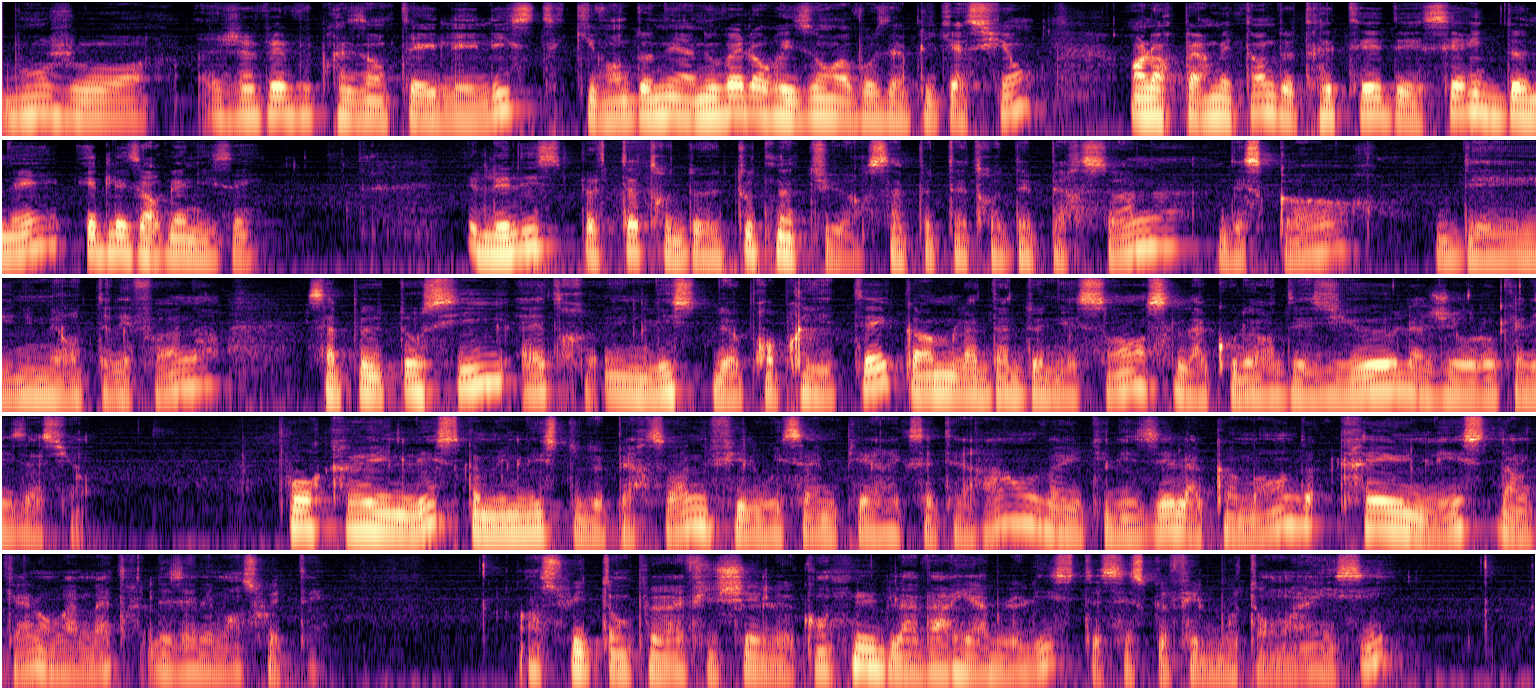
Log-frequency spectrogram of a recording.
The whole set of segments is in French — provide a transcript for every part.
Bonjour, je vais vous présenter les listes qui vont donner un nouvel horizon à vos applications en leur permettant de traiter des séries de données et de les organiser. Les listes peuvent être de toute nature. Ça peut être des personnes, des scores, des numéros de téléphone. Ça peut aussi être une liste de propriétés comme la date de naissance, la couleur des yeux, la géolocalisation. Pour créer une liste, comme une liste de personnes, Phil, Wissam, Pierre, etc., on va utiliser la commande « créer une liste » dans laquelle on va mettre les éléments souhaités. Ensuite, on peut afficher le contenu de la variable liste, c'est ce que fait le bouton 1 ici,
